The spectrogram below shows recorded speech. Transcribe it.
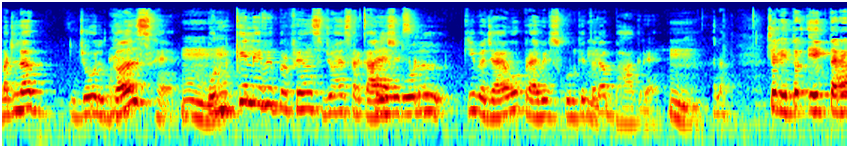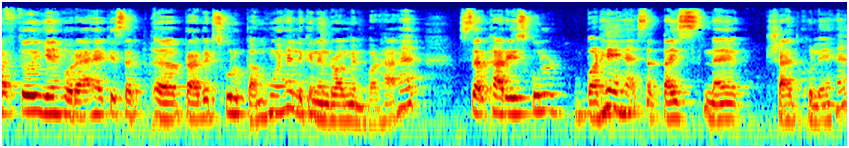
मतलब जो गर्ल्स हैं। उनके लिए भी प्रेफरेंस जो है सरकारी स्कूल की बजाय वो प्राइवेट स्कूल की तरफ़ भाग रहे हैं। है ना? चलिए तो एक तरफ़ तो ये हो रहा है कि सर प्राइवेट स्कूल कम हुए हैं लेकिन एनरोलमेंट बढ़ा है। सरकारी स्कूल बढ़े हैं सत्ताईस नए शायद खुले हैं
